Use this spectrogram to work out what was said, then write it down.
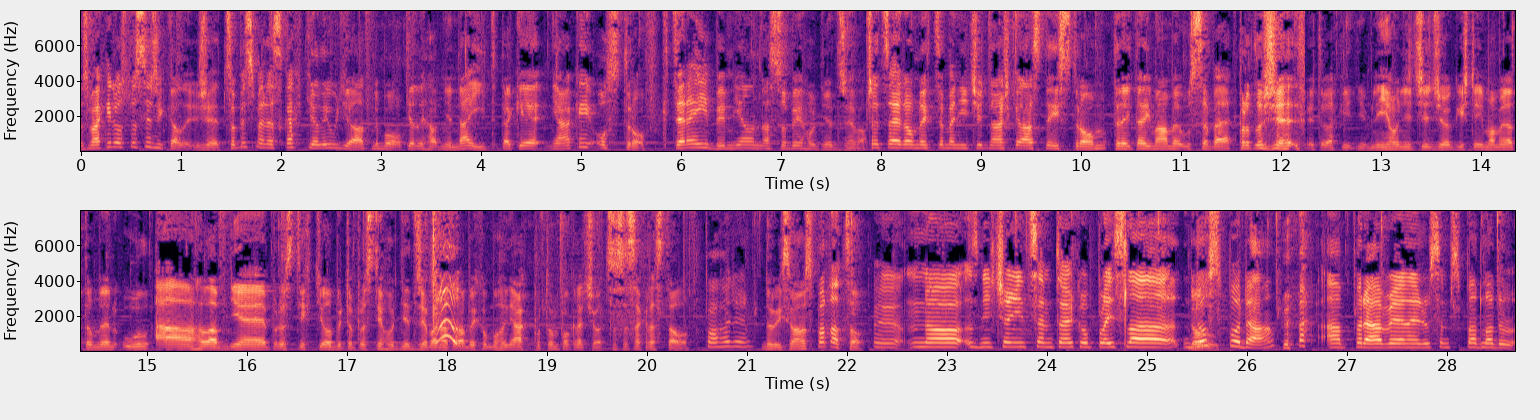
s Makinou jsme si říkali, že co bychom dneska chtěli udělat, nebo chtěli hlavně najít, tak je nějaký ostrov, který by měl na sobě hodně dřeva. Přece jenom nechceme ničit náš krásný strom, který tady máme u sebe, protože je to taky divný ho ničit, že jo, když tady máme na tom ten úl a hlavně prostě chtělo by to prostě hodně dřeva na to, abychom mohli nějak potom pokračovat. Co se sakra stalo? V pohodě. Dobrý, se vám spadla, co? Jo, No, z ničeho jsem to jako plejsla do spoda a právě najednou jsem spadla dolů.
